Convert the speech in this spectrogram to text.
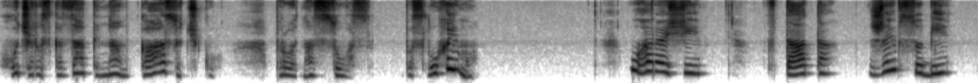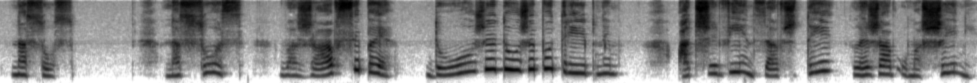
хоче розказати нам казочку про насос. Послухаймо. У гаражі в тата жив собі насос. Насос вважав себе дуже-дуже потрібним, адже він завжди лежав у машині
